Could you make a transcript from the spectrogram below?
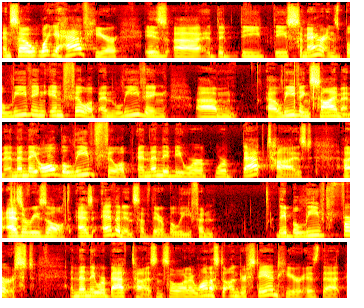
And so what you have here is uh, the, the, the Samaritans believing in Philip and leaving um, uh, leaving Simon. And then they all believed Philip, and then they be, were, were baptized uh, as a result, as evidence of their belief. And they believed first, and then they were baptized. And so, what I want us to understand here is that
